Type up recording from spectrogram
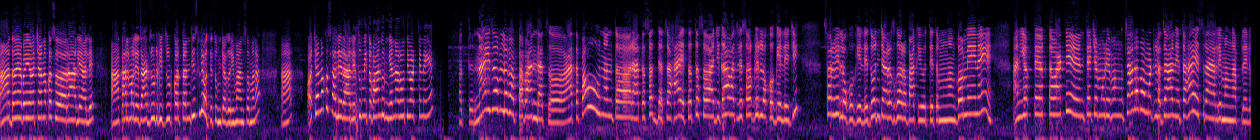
हा दयाबाई अचानक कसं राहिले आले? हा काल मध्ये झाडझुड गिजूड करताना दिसले होते तुमच्या घरी माणसं म्हणा हा अचानकच आले राहिले तुम्ही तर बांधून घेणार होती वाटते नाही नाही जमलं बाप्पा बांधाचं आता पाहू नंतर आता सध्याचं आहे तर तसं आजी गावातले सगळे लोक गेले जी सर्व लोक गेले दोन चारच घर बाकी होते तर मग गमे नाही आणि एकटं एकटं वाटे आणि त्याच्यामुळे मग चला बा म्हटलं जाणे तर आहेच राहिले मग आपल्याला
